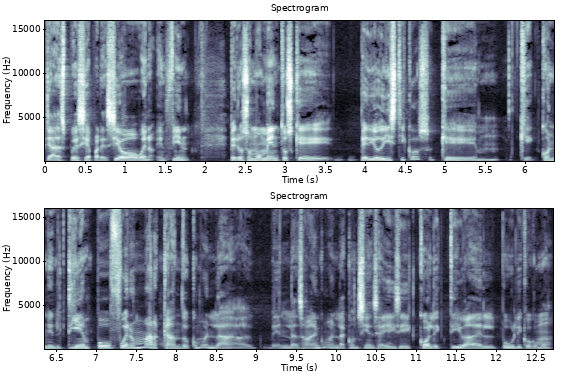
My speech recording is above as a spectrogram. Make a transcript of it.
Ya después sí apareció. Bueno, en fin. Pero son momentos que periodísticos que, que con el tiempo fueron marcando como en la, en la ¿saben? Como en la conciencia colectiva del público como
